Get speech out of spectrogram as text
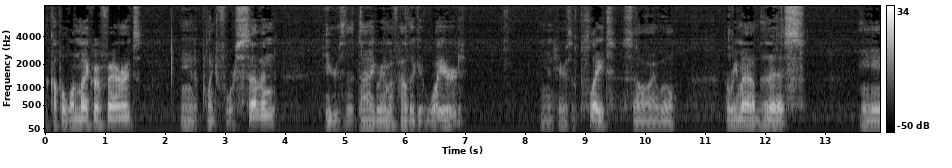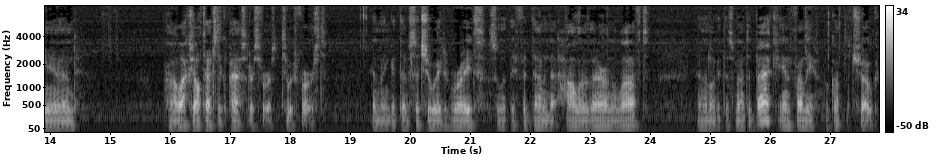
a couple 1 microfarads and a 0.47. Here's the diagram of how they get wired. And here's the plate, so I will remount this and uh, well actually I'll attach the capacitors first to it first and then get them situated right so that they fit down in that hollow there on the left and then I'll get this mounted back and finally hook up the choke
